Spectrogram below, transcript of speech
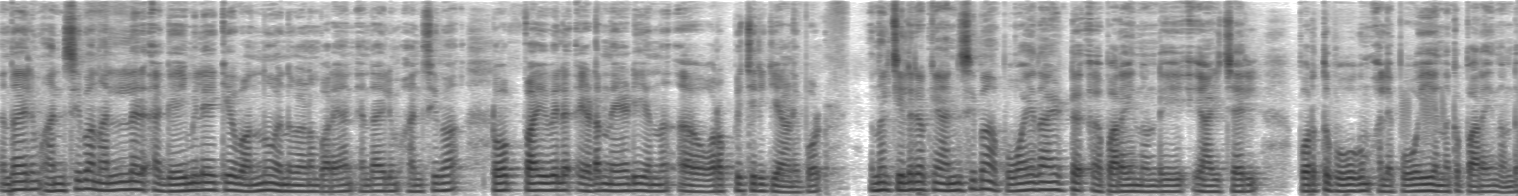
എന്തായാലും അൻസിബ നല്ല ഗെയിമിലേക്ക് വന്നു എന്ന് വേണം പറയാൻ. എന്തായാലും അൻസിബ ടോപ്പ് ഫൈവിൽ ഇടം നേടി എന്ന് ഉറപ്പിച്ചിരിക്കുകയാണിപ്പോൾ. എന്നാൽ ചിലരൊക്കെ അൻസിബ പോയതായിട്ട് പറയുന്നുണ്ട്. ഈ ആഴ്ചയിൽ പുറത്ത് പോകും അല്ലെ പോയി എന്നൊക്കെ പറയുന്നുണ്ട്.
